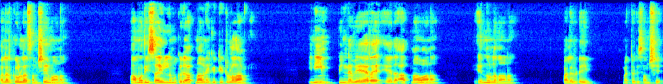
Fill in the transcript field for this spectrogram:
പലർക്കുമുള്ള സംശയമാണ്. മാമോദീസായിൽ നമുക്കൊരു ആത്മാവിനെ കിട്ടിയിട്ടുള്ളതാണ്. ഇനിയും പിന്നെ വേറെ ഏത് ആത്മാവാണ് എന്നുള്ളതാണ് പലരുടെയും മറ്റൊരു സംശയം.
